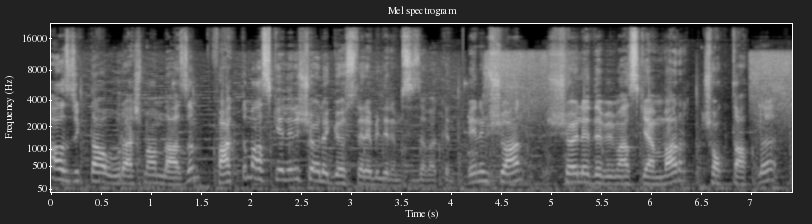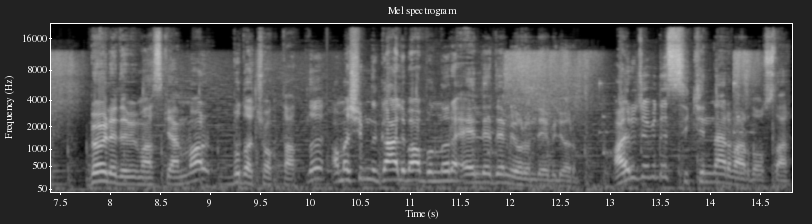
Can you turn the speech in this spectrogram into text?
azıcık daha uğraşmam lazım. Farklı maskeleri şöyle gösterebilirim size bakın. Benim şu an şöyle de bir maskem var. Çok tatlı. Böyle de bir maskem var. Bu da çok tatlı. Ama şimdi galiba bunları elde edemiyorum diye biliyorum. Ayrıca bir de skinler var dostlar.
